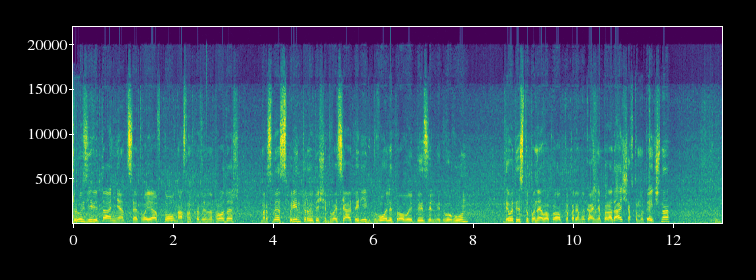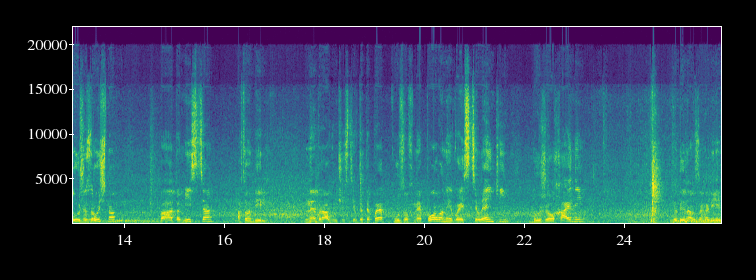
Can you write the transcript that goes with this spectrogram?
Друзі, вітання! Це твоє авто. У нас надходить на продаж Mercedes Sprinter 2020 рік, 2-літровий дизельний двигун, 9-ступенева коробка перемикання передач, автоматична, дуже зручно, багато місця. Автомобіль не брав участі в ДТП, кузов не порваний, весь ціленький, дуже охайний. Людина взагалі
